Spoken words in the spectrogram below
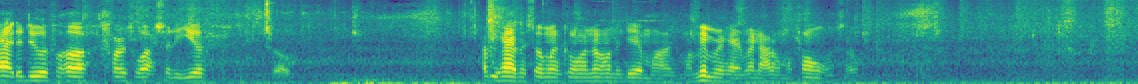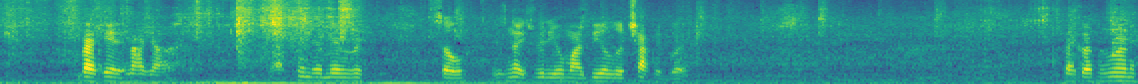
Had to do it for her first wash of the year. So I be having so much going on and then my, my memory had run out on my phone, so back at it now y'all. Got of memory. So this next video might be a little choppy, but back up and running.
